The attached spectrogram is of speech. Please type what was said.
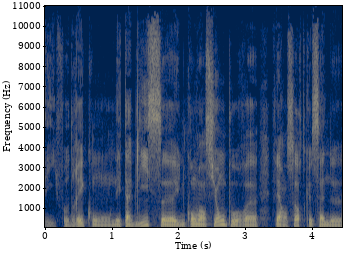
il faudrait qu'on établisse une convention pour faire en sorte que ça ne,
